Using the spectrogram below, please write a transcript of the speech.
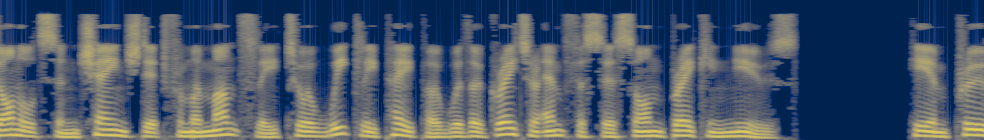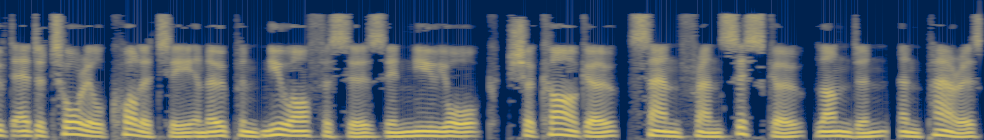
Donaldson changed it from a monthly to a weekly paper with a greater emphasis on breaking news. He improved editorial quality and opened new offices in New York, Chicago, San Francisco, London, and Paris,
